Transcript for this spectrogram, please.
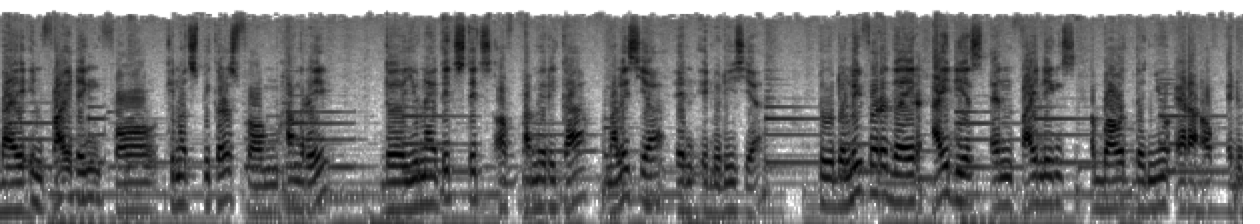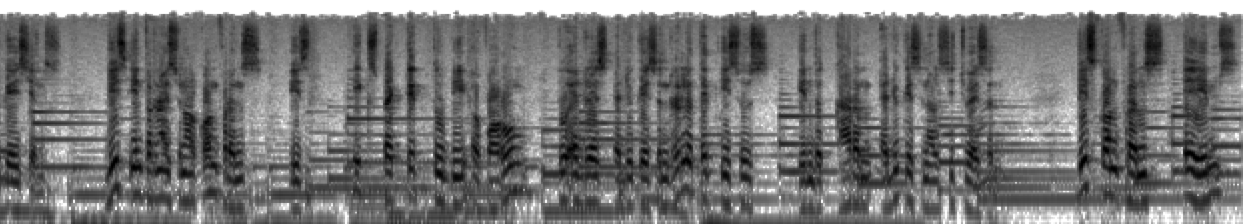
By inviting four keynote speakers from Hungary, the United States of America, Malaysia, and Indonesia to deliver their ideas and findings about the new era of education. This international conference is expected to be a forum to address education-related issues in the current educational situation. This conference aims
